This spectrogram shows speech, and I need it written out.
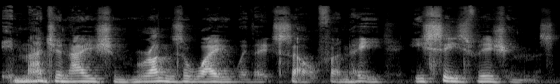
imagination runs away with itself and he, he sees visions.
